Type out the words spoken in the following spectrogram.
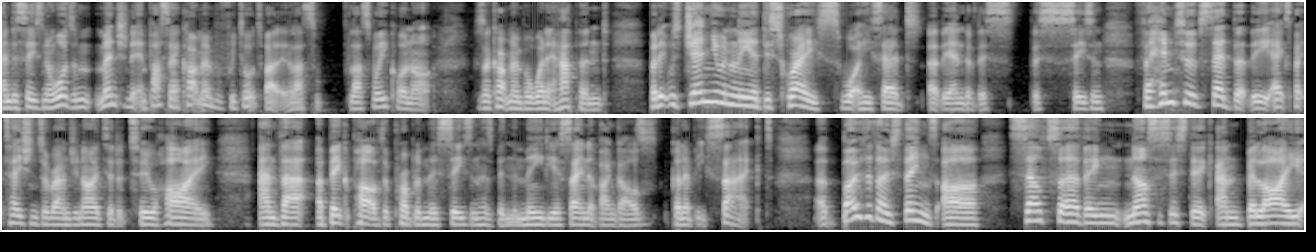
end of season awards and mentioned it in passing. I can't remember if we talked about it last last week or not because I can't remember when it happened. But it was genuinely a disgrace what he said at the end of this this season. For him to have said that the expectations around United are too high and that a big part of the problem this season has been the media saying that Van Gaal's going to be sacked. Uh, both of those things are self serving, narcissistic, and belie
